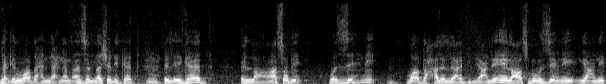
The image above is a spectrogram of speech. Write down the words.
لكن أيوة. واضح أن إحنا ما أزلناش الإجهاد. الإجهاد العصبي والذهني واضح على اللاعبين يعني إيه العصبي والذهني يعني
